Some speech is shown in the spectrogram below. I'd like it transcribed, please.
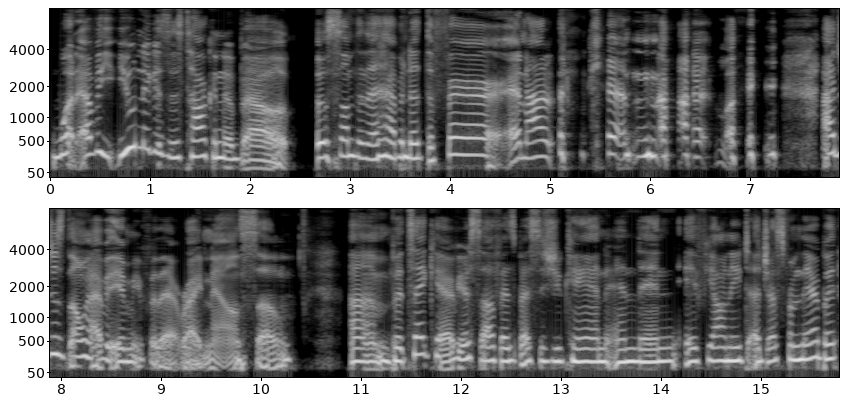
Whatever you, you niggas is talking about is something that happened at the fair. And I cannot, like, I just don't have it in me for that right now. So, um, but take care of yourself as best as you can. And then if y'all need to adjust from there, but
